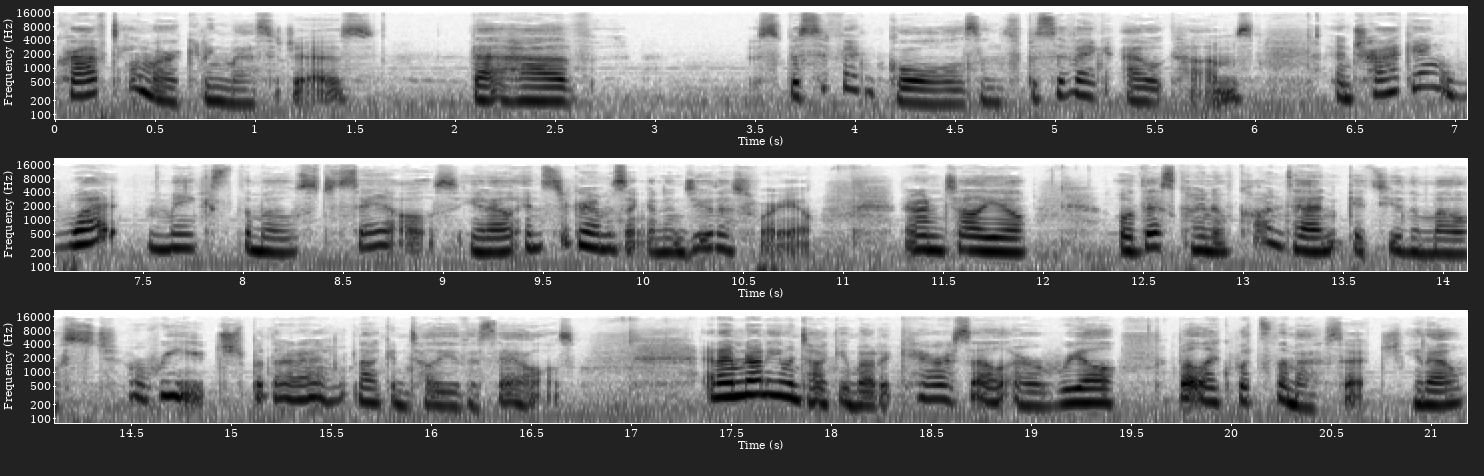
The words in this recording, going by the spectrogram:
crafting marketing messages that have specific goals and specific outcomes and tracking what makes the most sales. You know, Instagram isn't going to do this for you. They're going to tell you, oh, this kind of content gets you the most reach, but they're not, going to tell you the sales. And I'm not even talking about a carousel or a reel, but like, what's the message? You know,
